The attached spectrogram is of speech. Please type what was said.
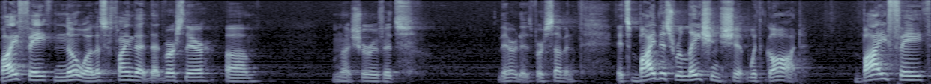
by faith Noah, let's find that, that verse there. Um, I'm not sure if it's, there it is, verse 7. It's by this relationship with God, by faith,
